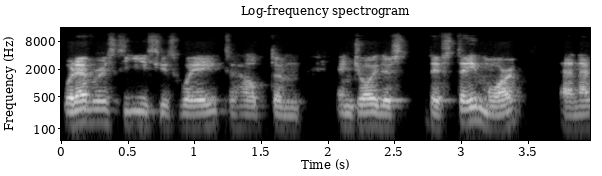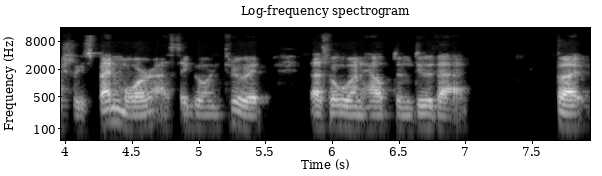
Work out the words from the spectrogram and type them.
whatever is the easiest way to help them enjoy their, their stay more and actually spend more as they're going through it. That's what we want to help them do that but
